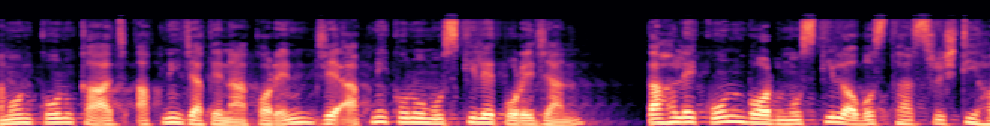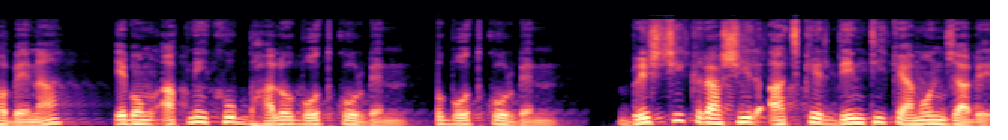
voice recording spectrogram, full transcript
এমন কোন কাজ আপনি যাতে না করেন যে আপনি কোনো মুশকিলে পড়ে যান। তাহলে কোন বড় মুশকিল অবস্থার সৃষ্টি হবে না এবং আপনি খুব ভালো বোধ করবেন বোধ করবেন। বৃশ্চিক রাশির আজকের দিনটি কেমন যাবে?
